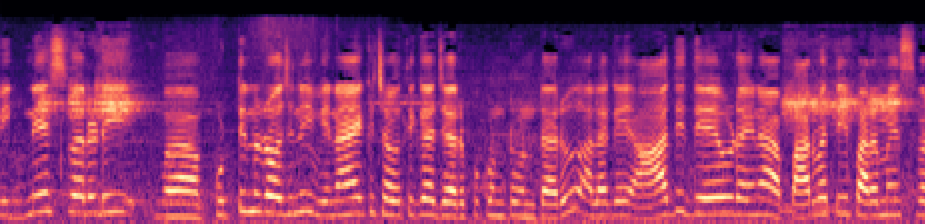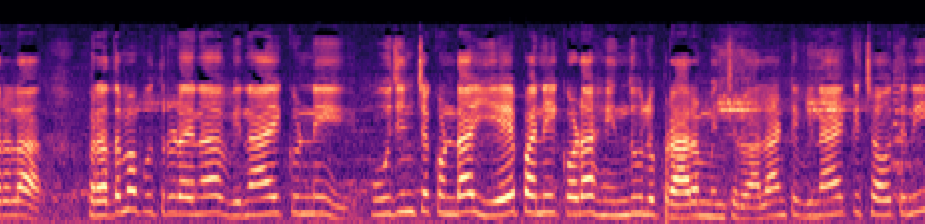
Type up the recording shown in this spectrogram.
విఘ్నేశ్వరుడి పుట్టినరోజుని వినాయక చవితిగా జరుపుకుంటూ ఉంటారు. అలాగే ఆది దేవుడైన పార్వతీ పరమేశ్వరుల ప్రథమ పుత్రుడైన వినాయకుడిని పూజించకుండా ఏ పని కూడా హిందువులు ప్రారంభించరు. అలాంటి వినాయక చవితిని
